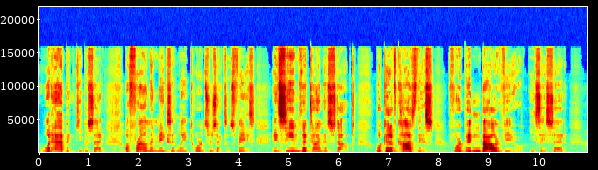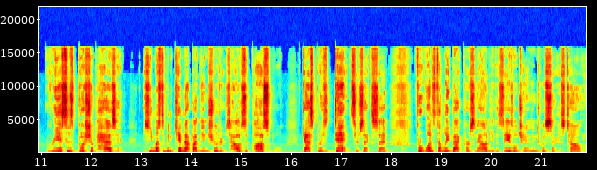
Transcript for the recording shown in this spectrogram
What happened? Kiba said. A frown then makes it lay towards Sirzechs's face. It seems that time has stopped. What could have caused this? Forbidden Balor view, Issei said. Rias's bishop has it. He must have been kidnapped by the intruders. How is it possible? Gasper is dead, Sirzechs said. For once, the laid back personality of Azazel changed into a serious tone.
